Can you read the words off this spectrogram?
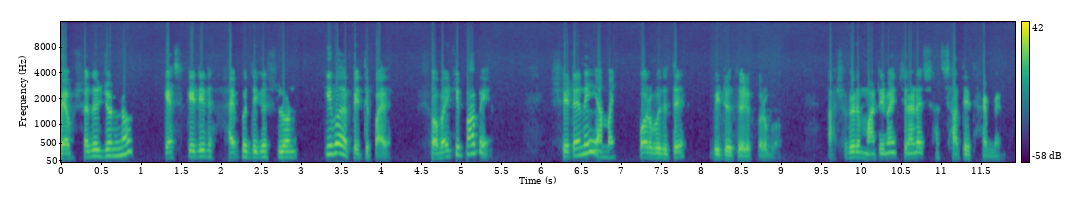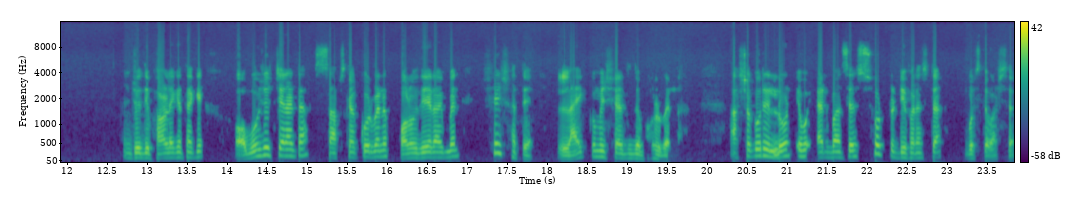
ব্যবসায়ীদের জন্য ক্যাশ ক্রেডিট হাইপোথিকেশ লোন কীভাবে পেতে পারে? সবাই কি পাবে? সেটা নিয়েই আমি পরবর্তীতে ভিডিও তৈরি করব। আশা করি মাটি মাই চ্যানেলের সাথে থাকবেন। যদি ভালো লেগে থাকে, অবশ্যই চ্যানেলটা সাবস্ক্রাইব করবেন ফলো দিয়ে রাখবেন। সেই সাথে লাইক কমেন্ট শেয়ার দিতে ভুলবেন না। আশা করি লোন এবং অ্যাডভান্সের ছোট্ট ডিফারেন্সটা বুঝতে পারছেন।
